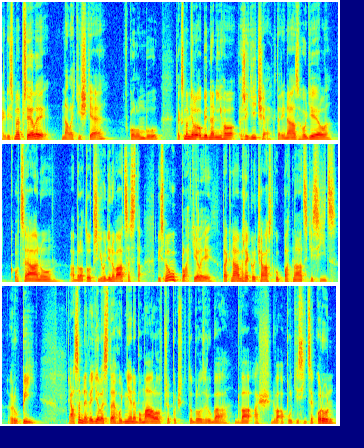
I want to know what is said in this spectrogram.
a když jsme přijeli na letiště v Kolumbu, tak jsme měli objednanýho řidiče, který nás hodil k oceánu a byla to tříhodinová cesta. Když jsme mu platili, tak nám řekl částku 15 tisíc rupí. Já jsem nevěděl, jestli to je hodně nebo málo, v přepočtu to bylo zhruba 2 až 2,5 tisíce korun.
